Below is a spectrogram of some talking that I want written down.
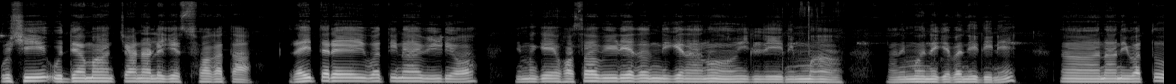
ಕೃಷಿ ಉದ್ಯಮ ಚಾನಲಿಗೆ ಸ್ವಾಗತ. ರೈತರೇ, ಇವತ್ತಿನ ವಿಡಿಯೋ ನಿಮಗೆ ಹೊಸ ವಿಡಿಯೋದೊಂದಿಗೆ ನಾನು ಇಲ್ಲಿ ನಿಮ್ಮ, ನಿಮ್ಮೊಂದಿಗೆ ಬಂದಿದ್ದೀನಿ. ನಾನಿವತ್ತು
